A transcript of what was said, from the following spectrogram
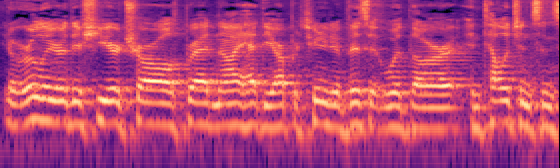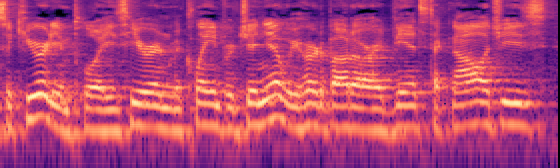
You know, earlier this year, Charles, Brad, and I had the opportunity to visit with our intelligence and security employees here in McLean, Virginia. We heard about our advanced technologies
